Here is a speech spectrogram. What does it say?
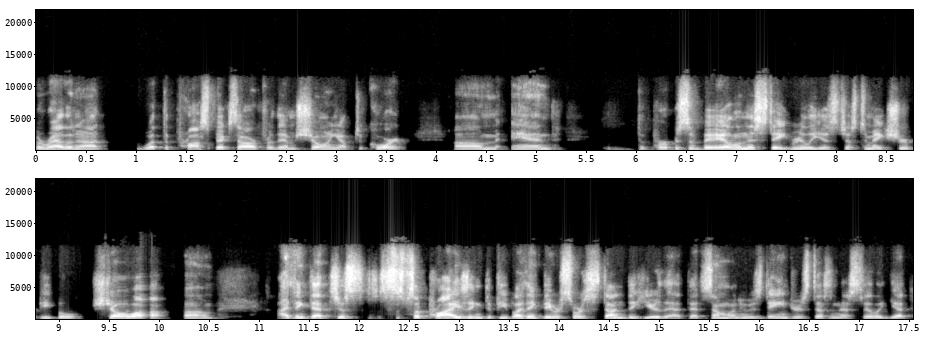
but rather not what the prospects are for them showing up to court. Um, and the purpose of bail in this state really is just to make sure people show up. Um, I think that's just surprising to people. I think they were sort of stunned to hear that that someone who is dangerous doesn't necessarily get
